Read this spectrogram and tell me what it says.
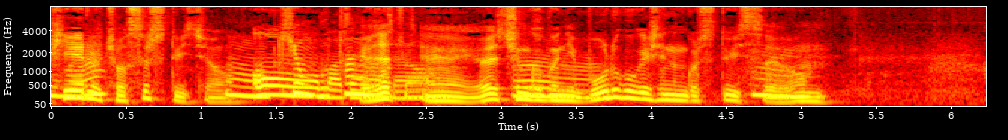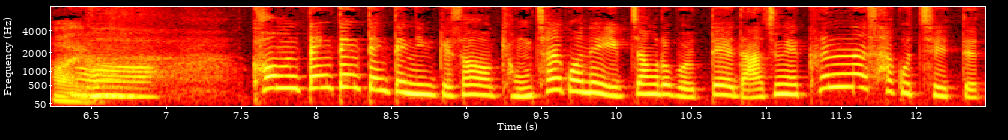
피해를? 줬을 수도 있죠. 어, 어, 기억 맞아, 못하는 여자, 거죠. 예, 여자친구분이 음. 모르고 계시는 걸 수도 있어요. 음. 아유. 아, 컴 땡땡땡땡님께서 경찰관의 입장으로 볼 때 나중에 큰 사고 칠 듯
